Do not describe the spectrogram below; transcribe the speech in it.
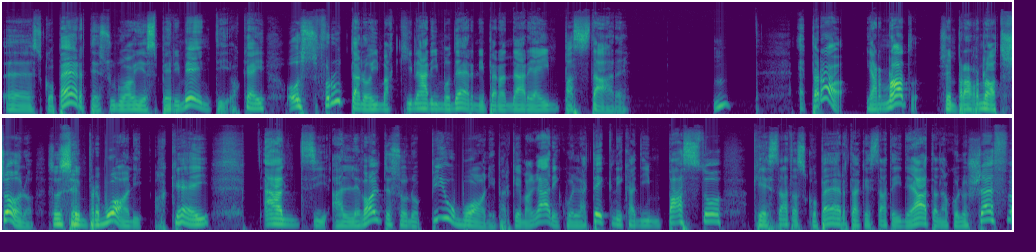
eh, scoperte, su nuovi esperimenti, ok? O sfruttano i macchinari moderni per andare a impastare. Mm? Eh, però gli Arnott, sempre Arnott sono, sono sempre buoni, ok? Anzi alle volte sono più buoni perché magari quella tecnica di impasto che è stata scoperta, che è stata ideata da quello chef,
